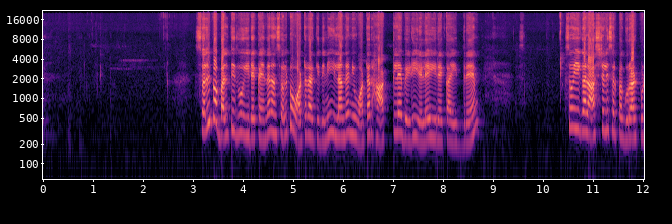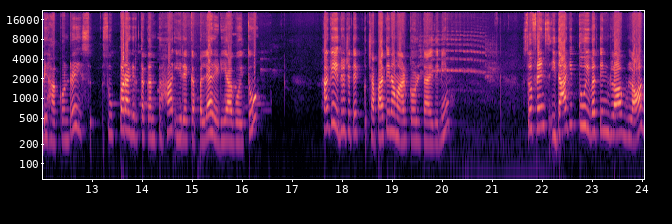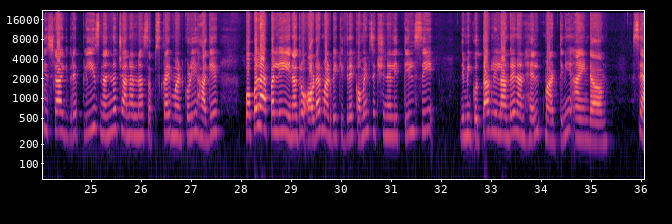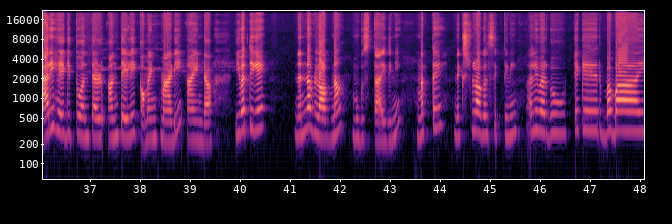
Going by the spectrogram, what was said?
ಸ್ವಲ್ಪ ಬಲ್ತಿದ್ವು ಹೀರೆಕಾಯಿಂದ, ನಾನು ಸ್ವಲ್ಪ ವಾಟರ್ ಹಾಕಿದ್ದೀನಿ. ಇಲ್ಲಾಂದರೆ ನೀವು ವಾಟರ್ ಹಾಕಲೇಬೇಡಿ ಎಳೆ ಹೀರೆಕಾಯಿ ಇದ್ದರೆ ಸೊ ಈಗ ಲಾಸ್ಟಲ್ಲಿ ಸ್ವಲ್ಪ ಗುರಾಳ್ ಪುಡಿ ಹಾಕ್ಕೊಂಡ್ರೆ ಸೂಪರಾಗಿರ್ತಕ್ಕಂತಹ ಹೀರೆಕಾಯಿ ಪಲ್ಯ ರೆಡಿ ಆಗೋಯ್ತು. ಹಾಗೆ ಇದ್ರ ಜೊತೆ ಚಪಾತಿನ ಮಾಡ್ಕೊಳ್ತಾ ಇದ್ದೀನಿ. ಸೊ ಫ್ರೆಂಡ್ಸ್ ಇದಾಗಿತ್ತು ಇವತ್ತಿನ ವ್ಲಾಗ್ ವ್ಲಾಗ್ ಇಷ್ಟ ಆಗಿದ್ರೆ ಪ್ಲೀಸ್ ನನ್ನ ಚಾನಲ್ನ ಸಬ್ಸ್ಕ್ರೈಬ್ ಮಾಡ್ಕೊಳ್ಳಿ. ಹಾಗೆ ಪೊಪಲ್ ಆ್ಯಪಲ್ಲಿ ಏನಾದರೂ ಆರ್ಡರ್ ಮಾಡಬೇಕಿದ್ರೆ ಕಾಮೆಂಟ್ ಸೆಕ್ಷನಲ್ಲಿ ತಿಳಿಸಿ. ನಿಮಗೆ ಗೊತ್ತಾಗಲಿಲ್ಲ ಅಂದರೆ ನಾನು ಹೆಲ್ಪ್ ಮಾಡ್ತೀನಿ. ಆ್ಯಂಡ್ ಸ್ಯಾರಿ ಹೇಗಿತ್ತು ಅಂತೇಳಿ ಅಂತೇಳಿ ಕಮೆಂಟ್ ಮಾಡಿ. ಆ್ಯಂಡ್ ಇವತ್ತಿಗೆ ನನ್ನ ವ್ಲಾಗ್ನ ಮುಗಿಸ್ತಾ ಇದ್ದೀನಿ. ಮತ್ತೆ ನೆಕ್ಸ್ಟ್ ವ್ಲಾಗಲ್ಲಿ ಸಿಗ್ತೀನಿ. ಅಲ್ಲಿವರೆಗೂ ಟೇಕ್ ಕೇರ್ ಬಾಯ್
